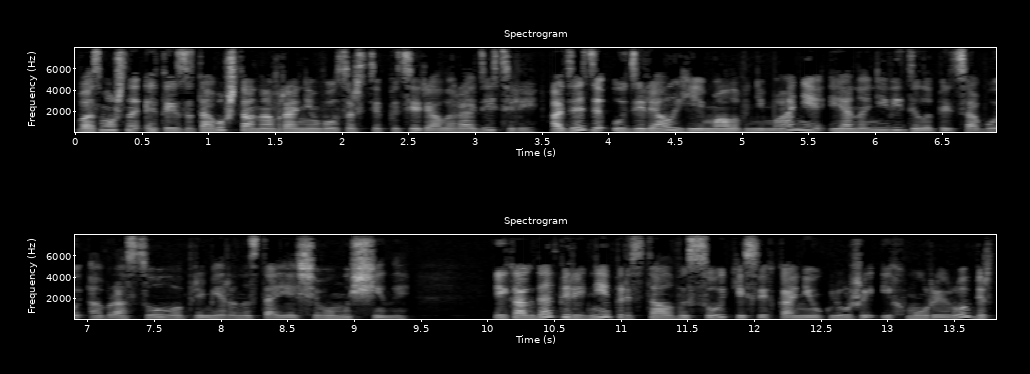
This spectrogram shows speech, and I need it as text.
Возможно, это из-за того, что она в раннем возрасте потеряла родителей, а дядя уделял ей мало внимания, и она не видела перед собой образцового примера настоящего мужчины. И когда перед ней предстал высокий, слегка неуклюжий и хмурый Роберт,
